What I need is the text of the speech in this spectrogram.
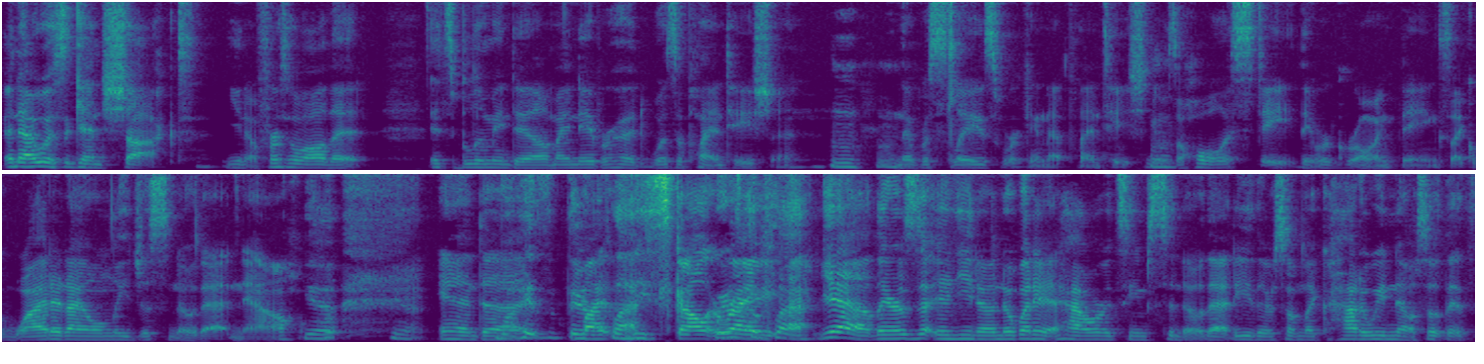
and I was again shocked, you know, first of all, that it's Bloomingdale. My neighborhood was a plantation. Mm-hmm. And there were slaves working that plantation. It was a whole estate. They were growing things. Like, why did I only just know that now? Yeah, yeah. And uh, Why isn't there a my, plaque? these scholar, Where's the right? plaque? Yeah, there's, and you know, nobody at Howard seems to know that either. So I'm like, how do we know? So that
